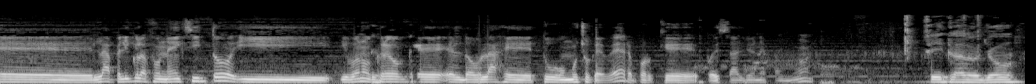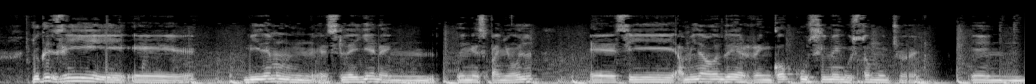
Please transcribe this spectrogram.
Eh, la película fue un éxito y, y bueno, creo que el doblaje tuvo mucho que ver porque pues salió en español. Sí, claro, yo, yo que sí, eh, vi Demon Slayer en, en español, eh, sí, a mí la voz de Rengoku sí me gustó mucho, eh. En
